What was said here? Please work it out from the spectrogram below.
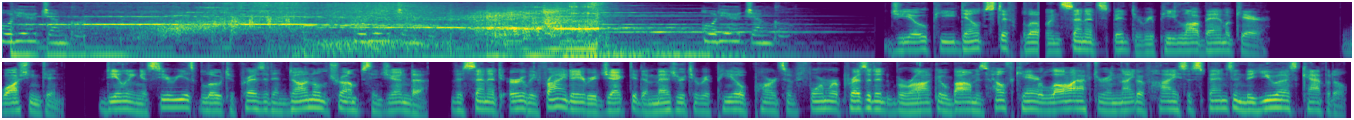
Audio Jungle. Audio Jungle. Audio Jungle. GOP dealt stiff blow in Senate's bid to repeal Obamacare. Washington. Dealing a serious blow to President Donald Trump's agenda, the Senate early Friday rejected a measure to repeal parts of former President Barack Obama's health care law after a night of high suspense in the U.S. Capitol.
